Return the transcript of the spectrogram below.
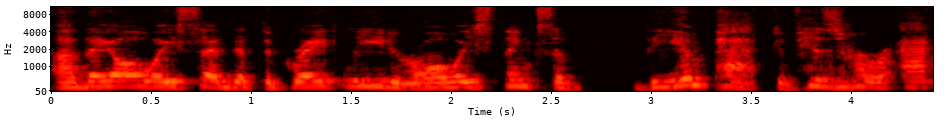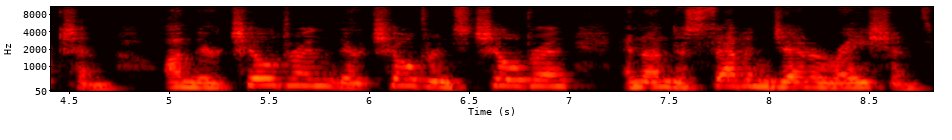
uh, they always said that the great leader always thinks of the impact of his or her action on their children, their children's children, and under seven generations.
